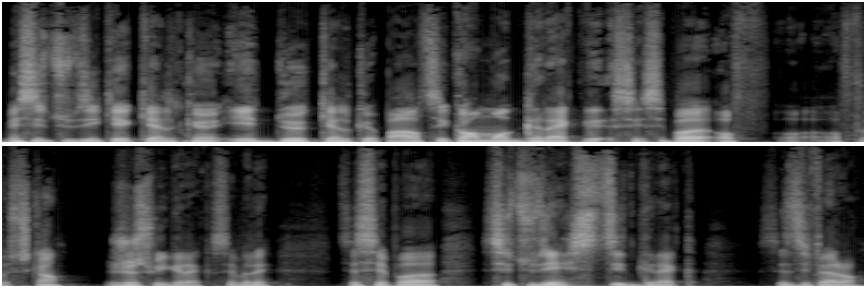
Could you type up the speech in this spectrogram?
Mais si tu dis que quelqu'un est de quelque part, c'est comme moi, grec, c'est, pas off- offusquant. Je suis grec, c'est vrai. C'est, pas. Si tu dis esti de grec, c'est différent.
